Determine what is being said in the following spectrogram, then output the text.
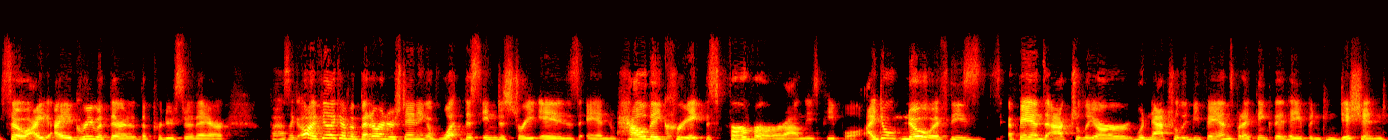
So I, I agree with their, the producer there. But I was like, oh, I feel like I have a better understanding of what this industry is and how they create this fervor around these people. I don't know if these fans actually are would naturally be fans, but I think that they've been conditioned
